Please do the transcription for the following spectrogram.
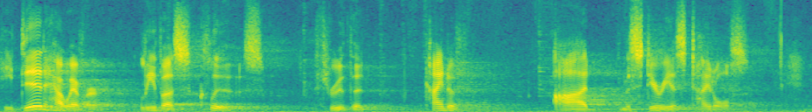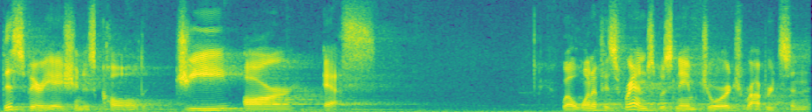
He did, however, leave us clues through the kind of odd, mysterious titles. This variation is called GRS. Well, one of his friends was named George Robertson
